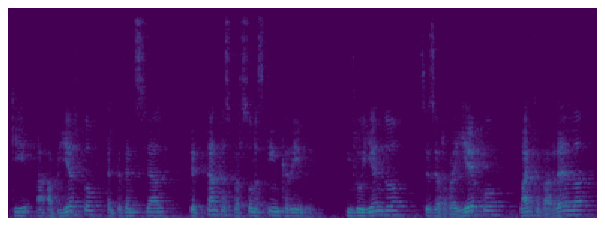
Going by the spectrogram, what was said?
que ha abierto el potencial de tantas personas increíbles, incluyendo César Vallejo, Blanca Varela,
